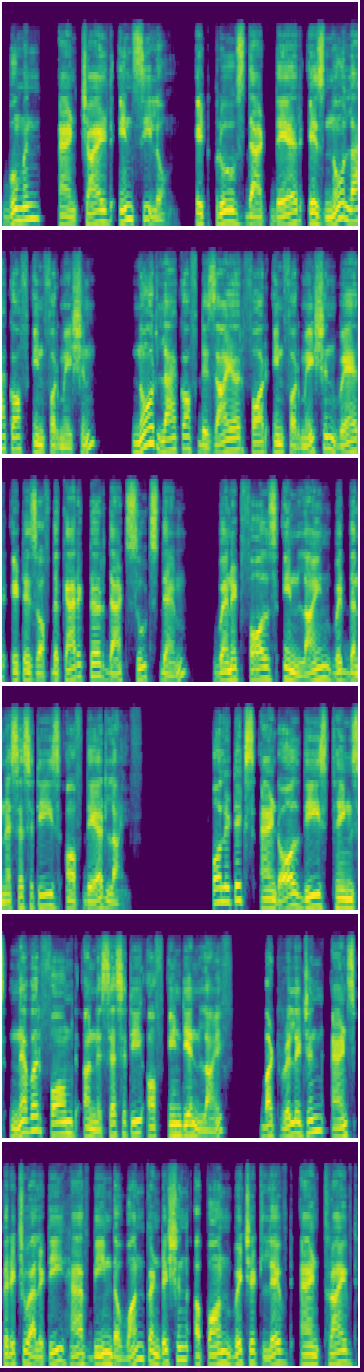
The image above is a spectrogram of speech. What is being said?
woman, and child in Ceylon. It proves that there is no lack of information, nor lack of desire for information where it is of the character that suits them, when it falls in line with the necessities of their life. Politics and all these things never formed a necessity of Indian life, but religion and spirituality have been the one condition upon which it lived and thrived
